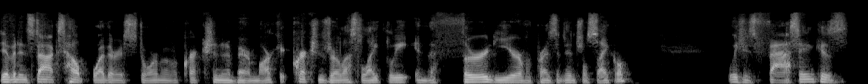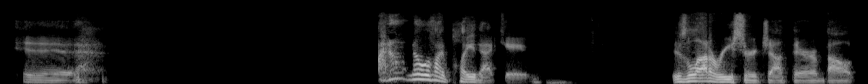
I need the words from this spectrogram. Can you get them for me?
Dividend stocks help weather a storm of a correction in a bear market. Corrections are less likely in the third year of a presidential cycle, which is fascinating because eh, I don't know if I play that game. There's a lot of research out there about,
